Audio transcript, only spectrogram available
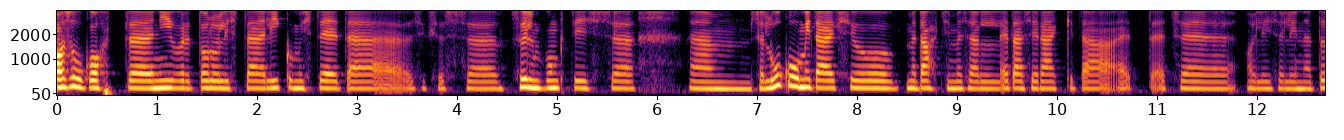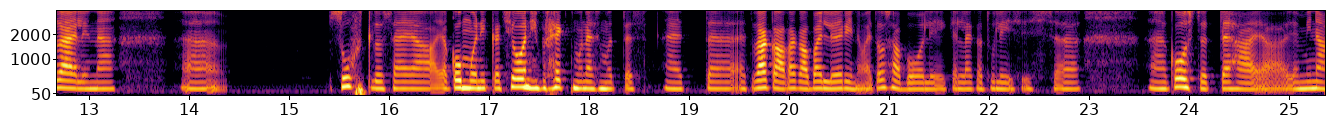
asukoht niivõrd oluliste liikumisteede sihukeses sõlmpunktis, see lugu, mida, eks ju, me tahtsime seal edasi rääkida, et, et see oli selline tõeline äh, suhtluse ja, ja kommunikatsiooni projekt mõnes mõttes, et, et väga-väga palju erinevaid osapooli, kellega tuli siis äh, koostööd teha ja, ja mina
